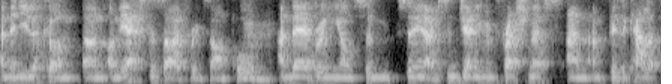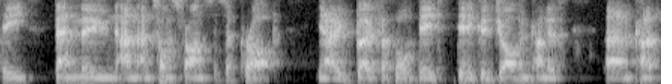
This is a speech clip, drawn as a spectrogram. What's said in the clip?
And then you look on on, on the Exeter side, for example, mm. and they're bringing on some so, you know some genuine freshness and, and physicality. Ben Moon and, and Thomas Francis at prop, you know, both I thought did did a good job and kind of um, kind of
